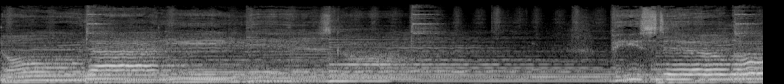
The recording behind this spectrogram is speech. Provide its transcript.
Know that He is God. Be still, oh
